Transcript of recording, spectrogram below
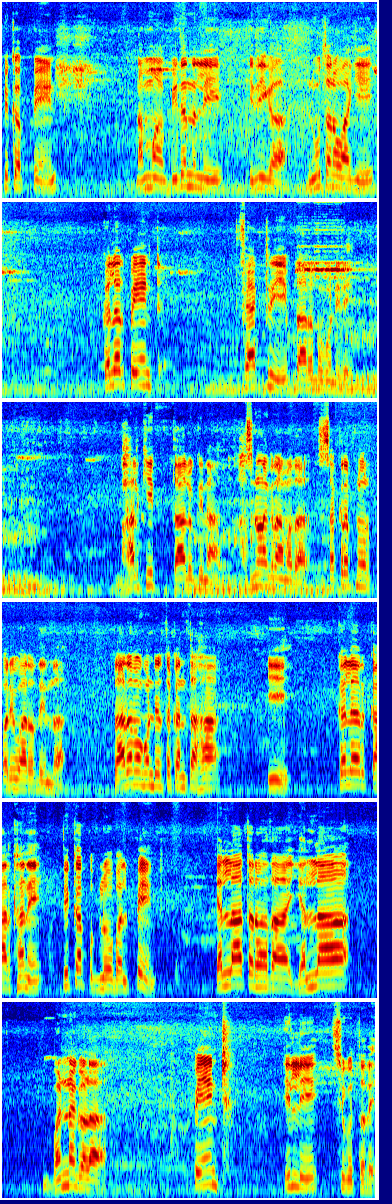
ಪಿಕಪ್ ಪೇಂಟ್ ನಮ್ಮ ಬೀದರ್ನಲ್ಲಿ ಇದೀಗ ನೂತನವಾಗಿ ಕಲರ್ ಪೇಂಟ್ ಫ್ಯಾಕ್ಟ್ರಿ ಪ್ರಾರಂಭಗೊಂಡಿದೆ. ಭಾಲ್ಕಿ ತಾಲೂಕಿನ ಹಸನೋಳ ಗ್ರಾಮದ ಸಕ್ರಪ್ನೂರ್ ಪರಿವಾರದಿಂದ ಪ್ರಾರಂಭಗೊಂಡಿರ್ತಕ್ಕಂತಹ ಈ ಕಲರ್ ಕಾರ್ಖಾನೆ ಪಿಕಪ್ ಗ್ಲೋಬಲ್ ಪೇಂಟ್ ಎಲ್ಲ ತರಹದ ಎಲ್ಲ ಬಣ್ಣಗಳ ಪೇಂಟ್ ಇಲ್ಲಿ ಸಿಗುತ್ತದೆ.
